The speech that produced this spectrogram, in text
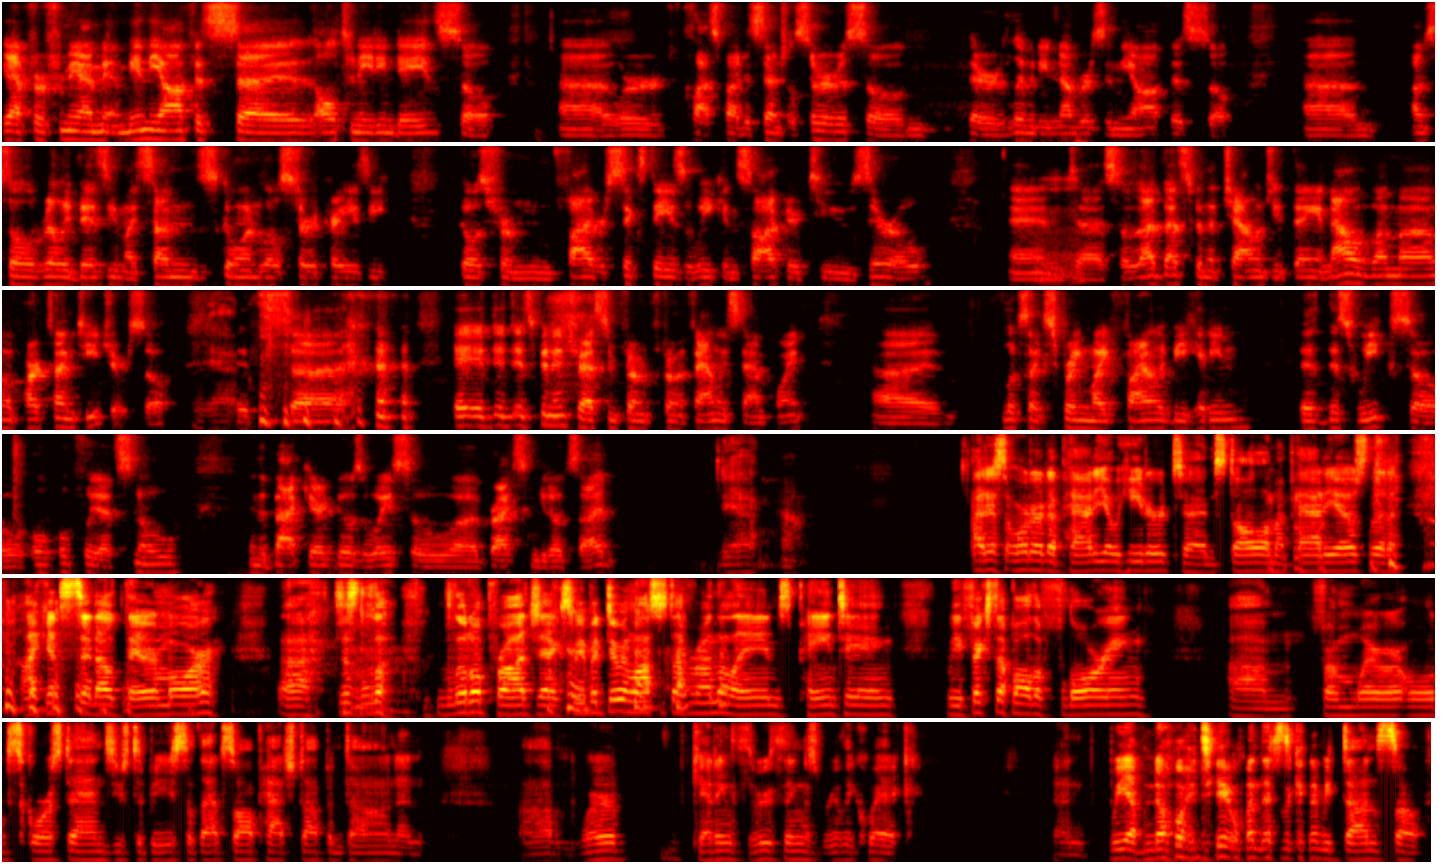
yeah. For for me, I'm, I'm in the office uh, alternating days, so uh, we're classified essential service, so they're limiting numbers in the office. So um, I'm still really busy. My son's going a little stir crazy. Goes from five or six days a week in soccer to zero, and Mm. uh, so that that's been a challenging thing. And now I'm a, I'm a part time teacher, so Yeah. it's uh, it, it, it's been interesting from from a family standpoint. Uh, looks like spring might finally be hitting this, this week, so ho- hopefully that snow in the backyard goes away, so uh, Brax can get outside. Yeah. Yeah. I just ordered a patio heater to install on my patio so that I can sit out there more. Uh, just li- little projects. We've been doing lots of stuff around the lanes, painting. We fixed up all the flooring um, from where our old score stands used to be, so that's all patched up and done. And um, we're getting through things really quick. And we have no idea when this is going to be done, so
